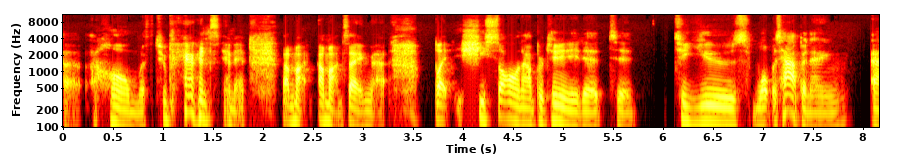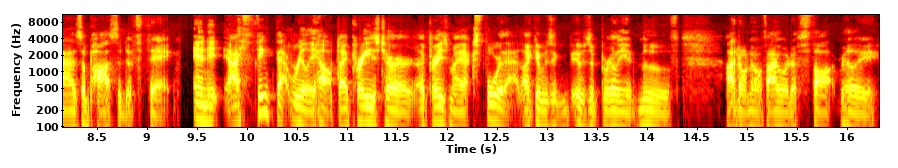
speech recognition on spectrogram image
a, a, home with two parents in it. I'm not i'm not saying that. But she saw an opportunity to to to use what was happening as a positive thing. And it i think that really helped. I praised her i praised my ex for that. Like it was a it was a brilliant move. I don't know if i would have thought really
